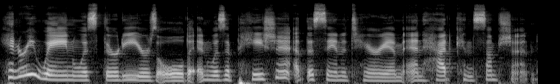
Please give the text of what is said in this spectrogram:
Henry Wayne was 30 years old and was a patient at the sanitarium and had consumption.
